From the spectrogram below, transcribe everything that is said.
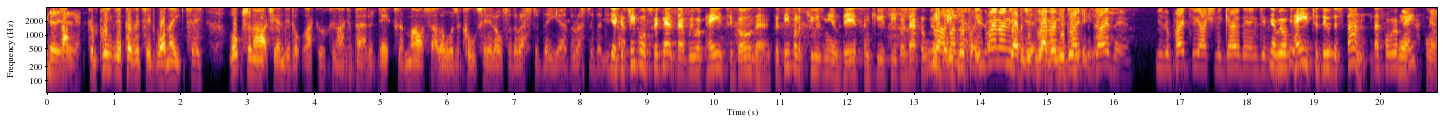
That completely pivoted 180. Lux and Archie ended up like looking like a pair of dicks, and Marcelo was a cult hero for the rest of the uh, the rest of the. Yeah, because people forget that we were paid to go there. Because people accuse me of this and accuse people of that, but we Yeah, were but you paid. did put- You weren't only, yeah, but you- you yeah, but you only didn't- to go there. You're paid to actually go there and give. Yeah, we were tip. paid to do the stunt. That's what we were Yeah, paid for. yeah.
